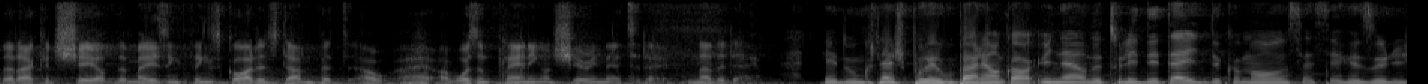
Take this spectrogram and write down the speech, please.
that I could share of the amazing things God has done. But I- I wasn't planning on sharing that today. Another day. Et donc là, je pourrais vous parler encore une heure de tous les détails de comment ça s'est résolu.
